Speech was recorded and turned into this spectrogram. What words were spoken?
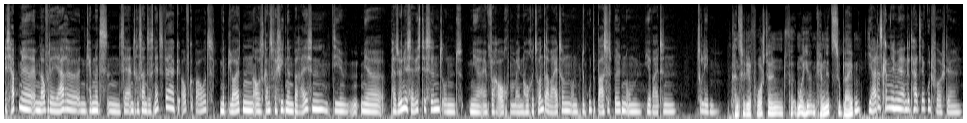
Ich habe mir im Laufe der Jahre in Chemnitz ein sehr interessantes Netzwerk aufgebaut mit Leuten aus ganz verschiedenen Bereichen, die mir persönlich sehr wichtig sind und mir einfach auch meinen Horizont erweitern und eine gute Basis bilden, um hier weiterhin zu leben. Kannst du dir vorstellen, für immer hier in Chemnitz zu bleiben? Ja, das kann ich mir in der Tat sehr gut vorstellen.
